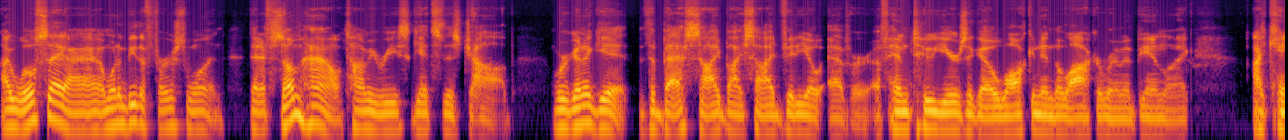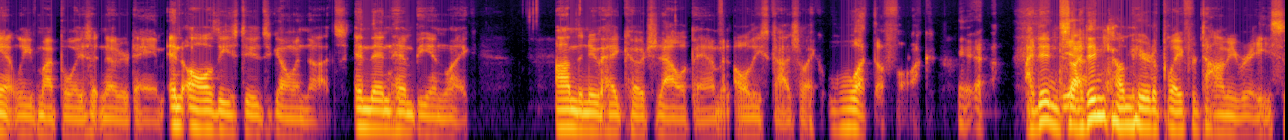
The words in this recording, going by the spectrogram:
I will say I, I want to be the first one that if somehow Tommy Rees gets this job, we're gonna get the best side by side video ever of him two years ago walking in the locker room and being like, I can't leave my boys at Notre Dame. And all these dudes going nuts. And then him being like, I'm the new head coach at Alabama. And all these guys are like, what the fuck? Yeah. I didn't yeah. I didn't come here to play for Tommy Rees.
